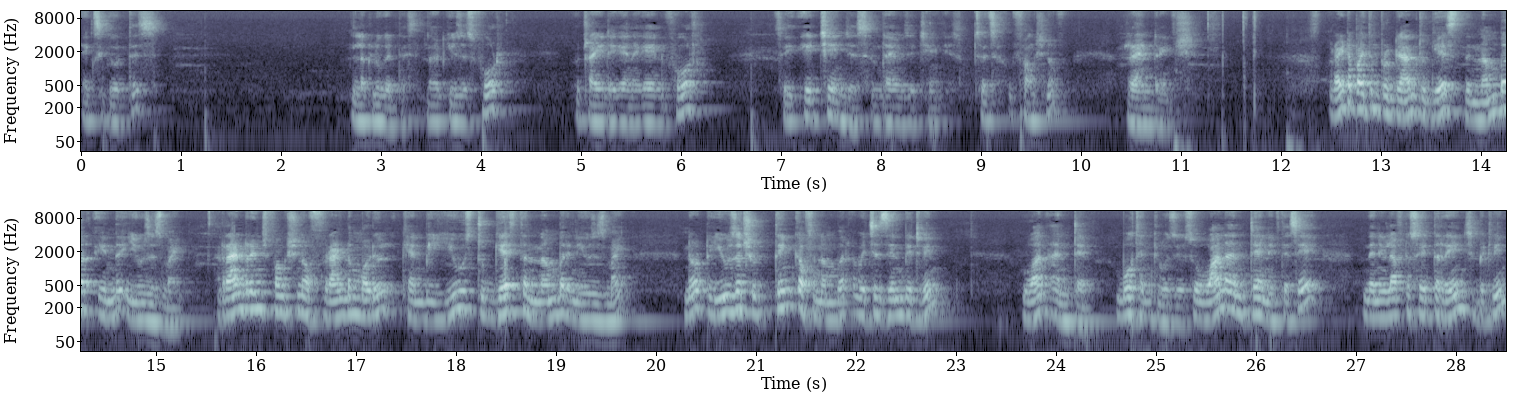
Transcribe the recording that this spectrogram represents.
execute this. Look look at this. Now it gives us 4 we try it again again 4 so it changes. Sometimes it changes. So it's a function of randrange write a python program to guess the number in the user's mind. Randrange function of random module can be used to guess the number in user's mind. Note user should think of a number which is in between 1 and 10 both inclusive so 1 and 10 if they say then you'll have to set the range between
